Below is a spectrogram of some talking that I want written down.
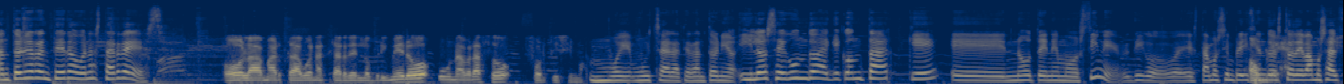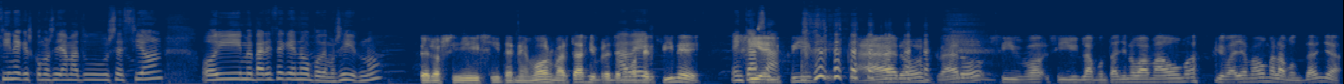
Antonio Rentero, buenas tardes. Hola Marta, buenas tardes. Lo primero, un abrazo fortísimo. Muy, muchas gracias Antonio. Y lo segundo, hay que contar que eh, no tenemos cine. Digo, estamos siempre diciendo esto de vamos al cine, que es como se llama tu sección. Hoy me parece que no podemos ir, ¿no? Pero sí, sí tenemos, Marta, siempre tenemos el cine. En casa. claro, claro. Si, si, la montaña no va a Mahoma, que vaya a Mahoma a la montaña.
